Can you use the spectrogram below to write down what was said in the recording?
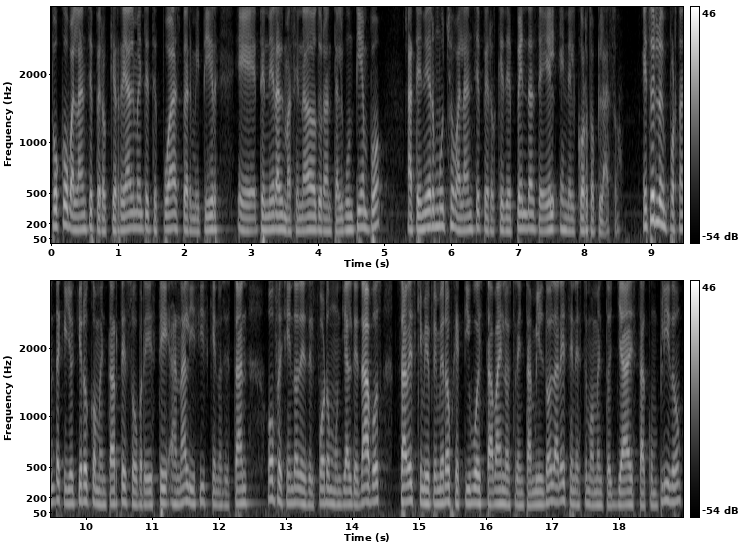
poco balance pero que realmente te puedas permitir eh, tener almacenado durante algún tiempo a tener mucho balance pero que dependas de él en el corto plazo. Eso es lo importante que yo quiero comentarte sobre este análisis que nos están ofreciendo desde el Foro Mundial de Davos. Sabes que mi primer objetivo estaba en los 30 mil dólares, en este momento ya está cumplido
